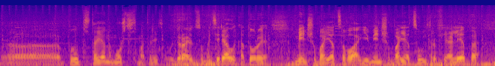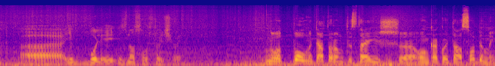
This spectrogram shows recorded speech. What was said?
э, Вы постоянно можете смотреть. Выбираются материалы, которые меньше боятся влаги, меньше боятся ультрафиолета э, и более износоустойчивые. Ну вот пол, на котором ты стоишь, э, он какой-то особенный?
